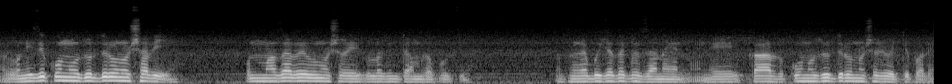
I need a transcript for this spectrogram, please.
আর উনি যে কোন নজরদের অনুসারী? কোন মাজারের অনুসারী? এগুলো কিন্তু আমরা বুঝি। আপনারা বুঝে থাকলে জানেন উনি কার কোন নজরদের অনুসারী হইতে পারে।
